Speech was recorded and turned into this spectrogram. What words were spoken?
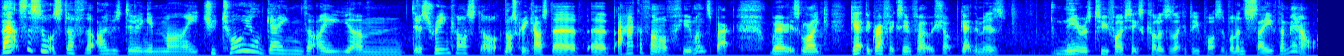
That's the sort of stuff that I was doing in my tutorial game that I um, did a screencast, or, not screencast, uh, uh, a hackathon of a few months back, where it's like, get the graphics in Photoshop, get them in as near as 256 colours as I could do possible, and save them out.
